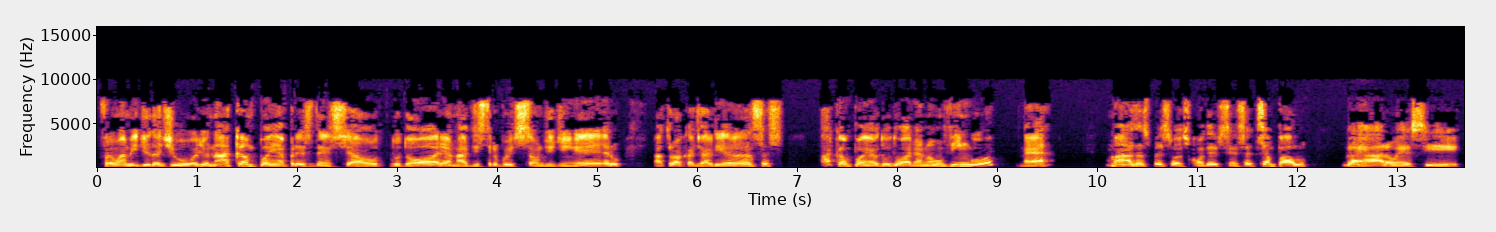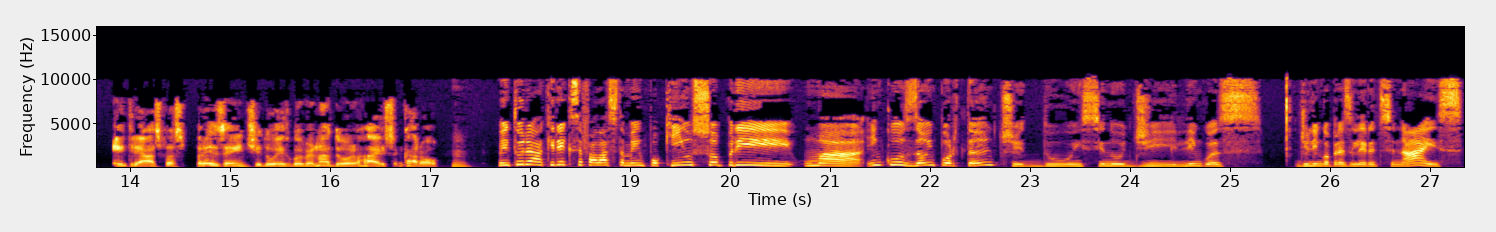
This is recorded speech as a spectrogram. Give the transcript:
foi uma medida de olho na campanha presidencial do Dória, na distribuição de dinheiro, na troca de alianças. A campanha do Dória não vingou, né? Mas as pessoas com deficiência de São Paulo ganharam esse, entre aspas, presente do ex-governador Raíssa Carol. Hum. Ventura, queria que você falasse também um pouquinho sobre uma inclusão importante do ensino de línguas, de língua brasileira de sinais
